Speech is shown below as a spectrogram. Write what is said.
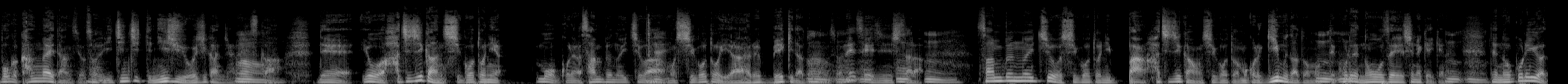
僕が考えたんですよ、その1日って24時間じゃないですか、で要は8時間仕事にもうこれは3分の1ははい。もう仕事をやるべきだと思うんですよね、成人したら、うんうん3分の1を仕事にバン8時間を仕事もうこれ義務だと思って、これで納税しなきゃいけない、で残りは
